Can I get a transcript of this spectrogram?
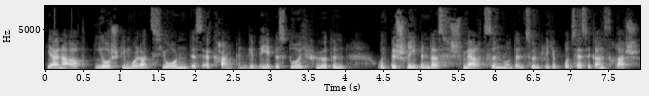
die eine Art Biostimulation des erkrankten Gewebes durchführten und beschrieben, dass Schmerzen und entzündliche Prozesse ganz rasch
